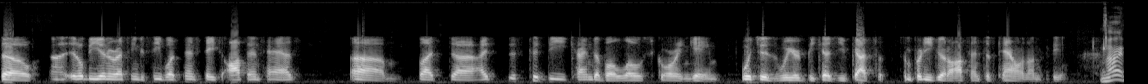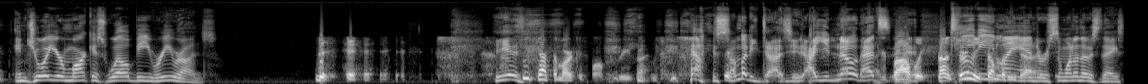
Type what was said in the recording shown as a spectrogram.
So uh, it'll be interesting to see what Penn State's offense has. Um, but uh, I, this could be kind of a low scoring game, which is weird because you've got some pretty good offensive talent on the field. All right. Enjoy your Marcus Welby reruns. He Who's is. got the Marcus Welby rebounds? somebody does. You, uh, you know that's Probably. TV land does. or some one of those things.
